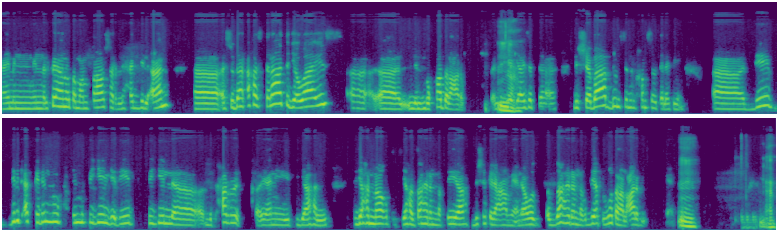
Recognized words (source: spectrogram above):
يعني من من 2018 لحد الآن آه السودان اخذ ثلاث جوائز آه آه للنقاد العرب. اللي هي نعم. جائزة للشباب دون سن ال 35 آه دي دي بتأكد إنه إنه في جيل جديد في جيل متحرك يعني تجاه تجاه النقد تجاه الظاهرة النقدية بشكل عام. يعني أو الظاهرة النقدية في الوطن العربي. يعني. نعم.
